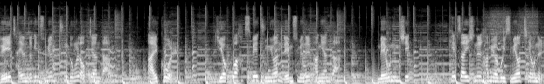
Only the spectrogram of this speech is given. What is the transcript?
뇌의 자연적인 수면 충동을 억제한다. 알코올, 기억과 학습에 중요한 렘 수면을 방해한다. 매운 음식, 캡사이신을 함유하고 있으며 체온을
